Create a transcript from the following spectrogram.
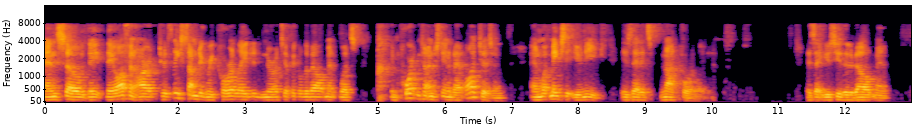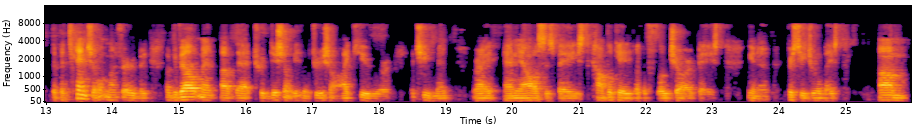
And so they, they often are to at least some degree correlated in neurotypical development. What's important to understand about autism and what makes it unique is that it's not correlated. Is that you see the development, the potential, not for everybody, of development of that traditional, traditional IQ or achievement, right? Analysis based, complicated, like a flowchart based, you know, procedural based, um,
